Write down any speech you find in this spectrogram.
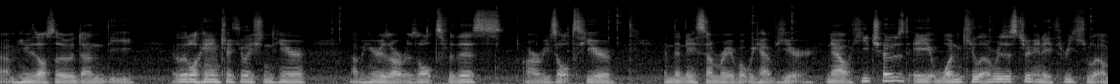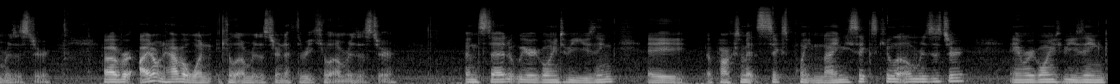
Um, he's also done the little hand calculation here. Um, here's our results for this, our results here, and then a summary of what we have here. Now, he chose a 1 kilo ohm resistor and a 3 kilo ohm resistor. However, I don't have a 1 kilo ohm resistor and a 3 kilo ohm resistor. Instead, we are going to be using a approximate 6.96 kilo ohm resistor, and we're going to be using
